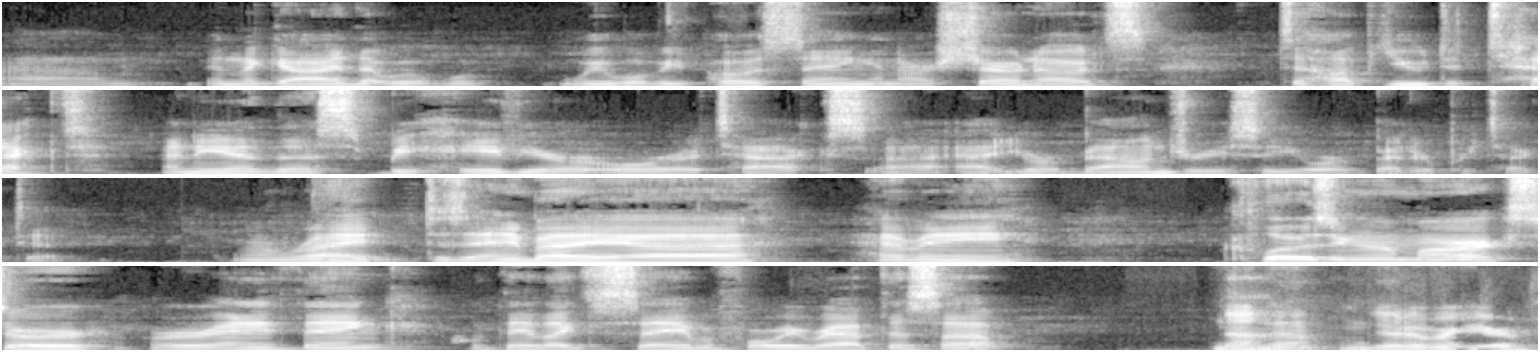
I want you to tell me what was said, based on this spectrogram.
um, in the guide that we will, we will be posting in our show notes to help you detect any of this behavior or attacks uh, at your boundary so you are better protected. All right. Does anybody uh, have any closing remarks or, or anything that they'd like to say before we wrap this up? No, No? I'm good over here.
